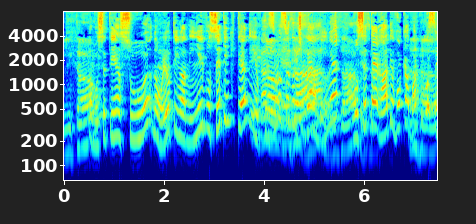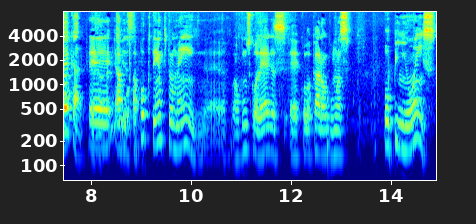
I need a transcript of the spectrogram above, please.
Então. Não, você tem a sua, não, eu tenho a minha e você tem que ter a minha. Porque Então, se você não exato, tiver a minha, exato, você tá exato. errado e eu vou acabar com Aham. você, cara. É, Exatamente há, há pouco tempo também, é, alguns colegas é, colocaram algumas opiniões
